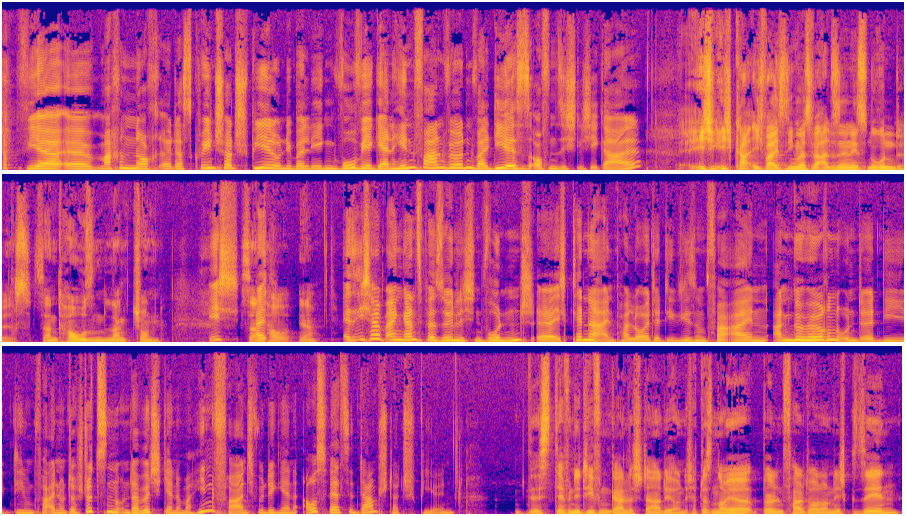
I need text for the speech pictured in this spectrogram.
wir äh, machen noch äh, das Screenshot-Spiel und überlegen, wo wir gerne hinfahren würden, weil dir ist es offensichtlich egal. ich, ich, kann, ich weiß nicht mal, wer alles in der nächsten Runde ist. Sandhausen langt schon. Ich, Sandhausen, ja? Also ich habe einen ganz persönlichen Wunsch. Äh, Ich kenne ein paar Leute, die diesem Verein angehören und äh, die, die den Verein unterstützen. Und da würde ich gerne mal hinfahren. Ich würde gerne auswärts in Darmstadt spielen. Das ist definitiv ein geiles Stadion. Ich habe das neue Böllenfalltor noch nicht gesehen,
